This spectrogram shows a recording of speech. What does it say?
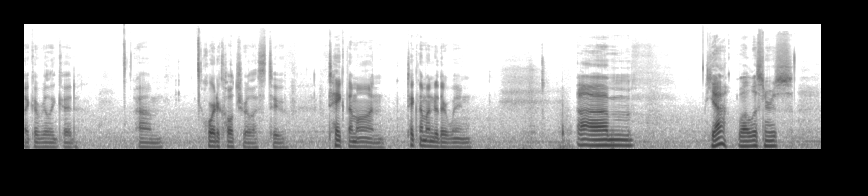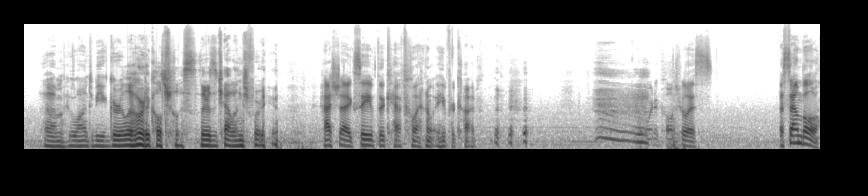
like a really good um, horticulturalist to take them on, take them under their wing. Um, yeah. Well, listeners um, who want to be guerrilla horticulturalists, there's a challenge for you. Hashtag save the Capilano apricot. Horticulturalists, assemble!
